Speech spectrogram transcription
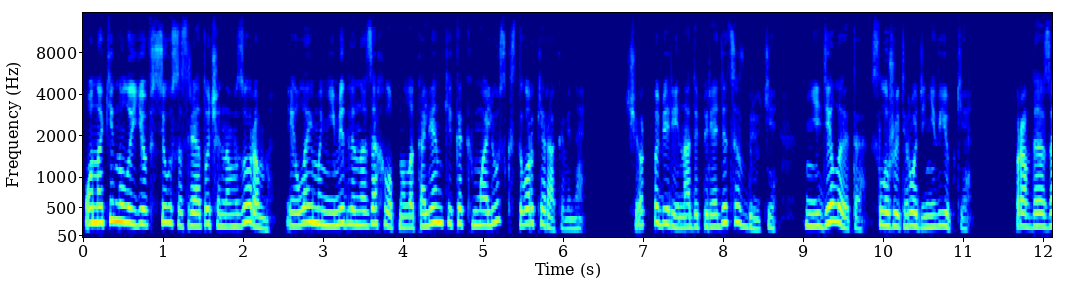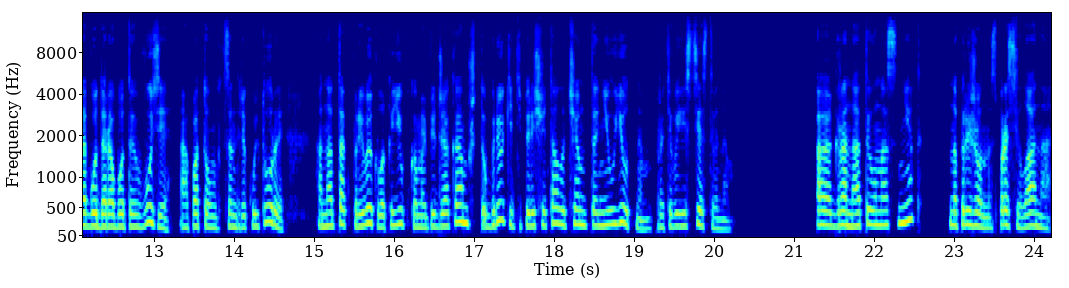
Он окинул ее всю сосредоточенным взором, и Лайма немедленно захлопнула коленки, как моллюск створки раковины. Черт побери, надо переодеться в брюки. Не дело это — служить родине в юбке. Правда, за годы работы в ВУЗе, а потом в Центре культуры, она так привыкла к юбкам и пиджакам, что брюки теперь считала чем-то неуютным, противоестественным. «А гранаты у нас нет?» — напряженно спросила она.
